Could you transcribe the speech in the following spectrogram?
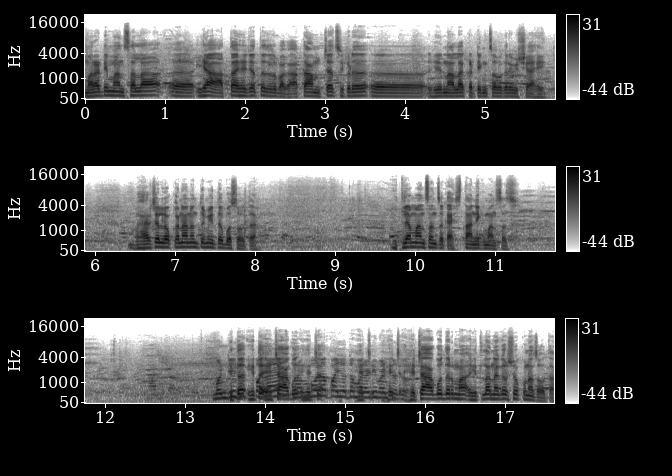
मराठी माणसाला अ, ह्या आता ह्याच्यातच बघा आता आमच्याच इकडं अ, हे नाला कटिंगचा वगैरे विषय आहे. बाहेरच्या लोकांना आणून तुम्ही इथं बसवता. इथल्या माणसांचं काय? स्थानिक माणसाचं. म्हणजे इथं जे इथं ह्याच्या पलायन अगोदर थांबवलं ह्याच्या पाहिजे होतं मराठी ह्याच्या- माणसाचं ह्याच्या अगोदर मा- इथला नगरसेवक कुणाचा होता?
